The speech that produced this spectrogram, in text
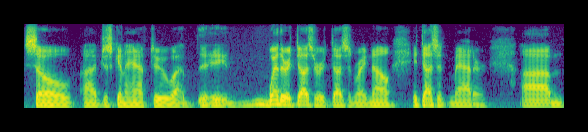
So I'm just going to have to, uh, whether it does or it doesn't right now, it doesn't matter. Um,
